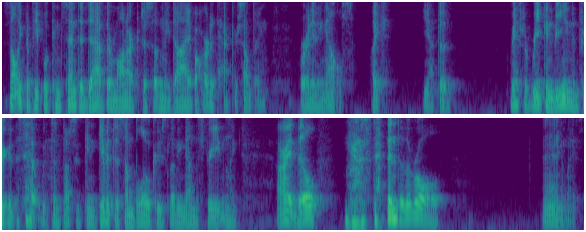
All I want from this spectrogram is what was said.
It's not like the people consented to have their monarch just suddenly die of a heart attack or something or anything else. Like you have to we have to reconvene and figure this out. We're not just gonna give it to some bloke who's living down the street and like, all right, Bill, step into the role. Anyways,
